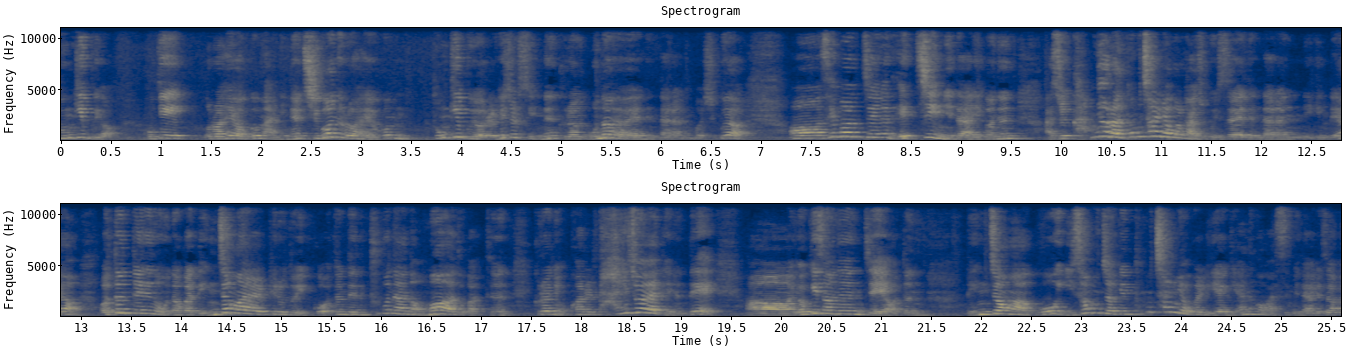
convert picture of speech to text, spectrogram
동기부여, 고객으로 하여금 아니면 직원으로 하여금 동기부여를 해줄 수 있는 그런 오너여야 된다라는 것이고요. 어, 세 번째는 엣지입니다. 이거는 아주 강렬한 통찰력을 가지고 있어야 된다는 얘기인데요. 어떤 때는 오너가 냉정할 필요도 있고 어떤 때는 푸근한 엄마와도 같은 그런 역할을 다 해줘야 되는데 어, 여기서는 이제 어떤 냉정하고 이성적인 통찰력을 이야기하는 것 같습니다. 그래서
